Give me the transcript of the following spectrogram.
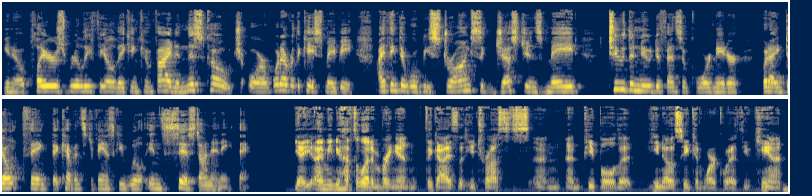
you know, players really feel they can confide in this coach or whatever the case may be. I think there will be strong suggestions made to the new defensive coordinator, but I don't think that Kevin Stefanski will insist on anything. Yeah, I mean, you have to let him bring in the guys that he trusts and and people that he knows he can work with. You can't.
